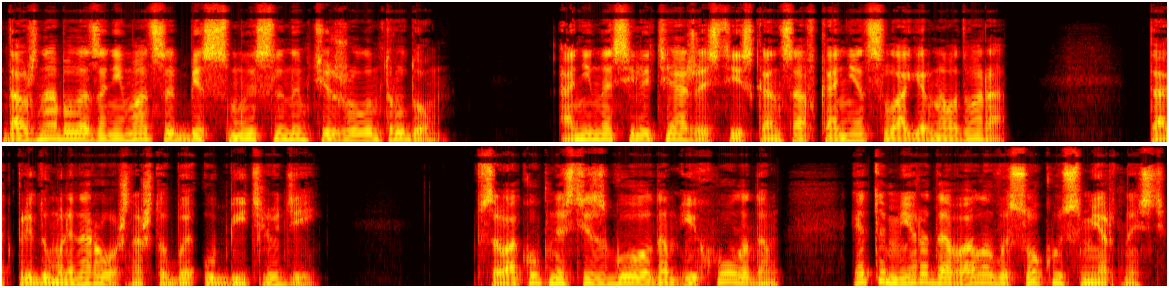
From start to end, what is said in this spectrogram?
должна была заниматься бессмысленным тяжелым трудом. Они носили тяжести из конца в конец лагерного двора. Так придумали нарочно, чтобы убить людей. В совокупности с голодом и холодом эта мера давала высокую смертность.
